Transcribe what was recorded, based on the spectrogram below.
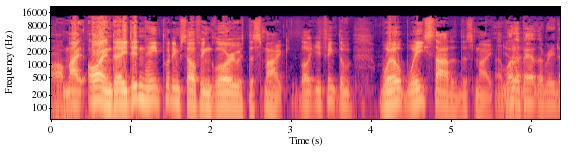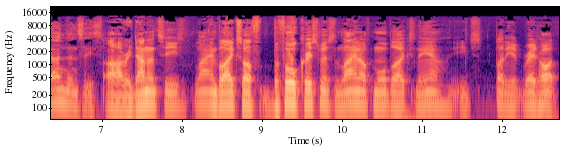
Oh mate, I and D didn't he put himself in glory with the smoke? Like you think the well we started the smoke. And what know? about the redundancies? oh redundancies, laying blokes off before Christmas and laying off more blokes now? He's bloody red hot.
